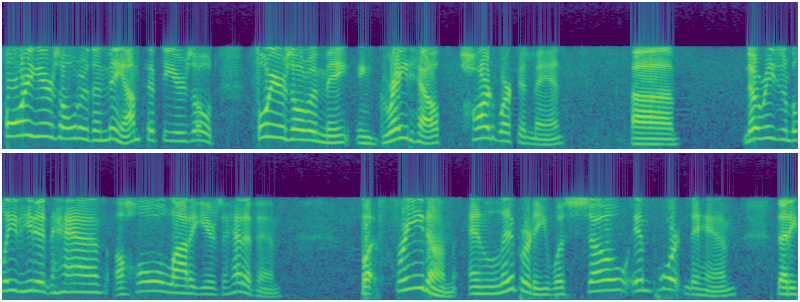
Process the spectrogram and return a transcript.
four years older than me. I'm fifty years old. Four years older than me, in great health, hard-working man. Uh, no reason to believe he didn't have a whole lot of years ahead of him. But freedom and liberty was so important to him that he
